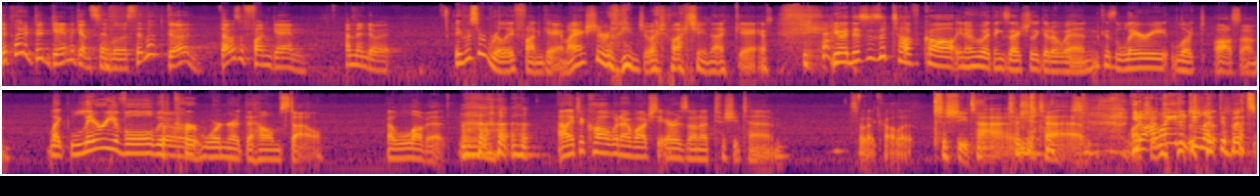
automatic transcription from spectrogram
They played a good game against St. Louis. They looked good. That was a fun game. I'm into it. It was a really fun game. I actually really enjoyed watching that game. You know, and this is a tough call. You know who I think is actually going to win because Larry looked awesome, like Larry of old with Boom. Kurt Warner at the helm style. I love it. I like to call when I watch the Arizona Tushy Time. That's what I call it. Tushy time. Tushy Time. You know, I want you to do like the pot-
